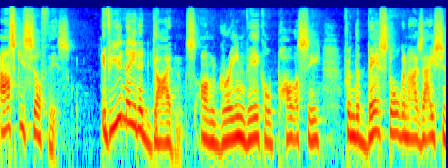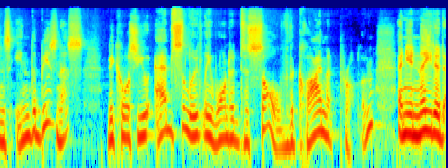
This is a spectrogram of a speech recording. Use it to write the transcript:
ask yourself this. If you needed guidance on green vehicle policy from the best organisations in the business, because you absolutely wanted to solve the climate problem and you needed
